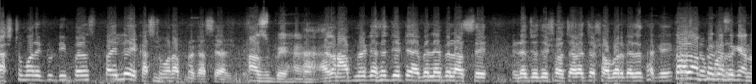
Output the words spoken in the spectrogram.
কাস্টমার একটু ডিফারেন্স পাইলে কাস্টমার আপনার কাছে আসবে। আসবে হ্যাঁ। হ্যাঁ এখন আপনার কাছে যেটা অ্যাভেলেবেল আছে এটা যদি সচরাচর সবার কাছে থাকে তাহলে আপনার কাছে কেন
